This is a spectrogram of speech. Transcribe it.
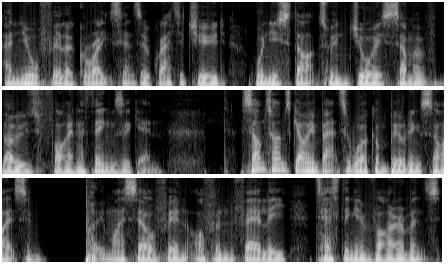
and you'll feel a great sense of gratitude when you start to enjoy some of those finer things again. Sometimes going back to work on building sites and putting myself in often fairly testing environments,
